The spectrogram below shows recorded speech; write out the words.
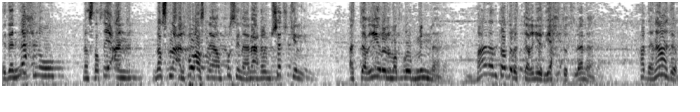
اذا نحن نستطيع أن نصنع الفرص لأنفسنا نحن نشكل التغيير المطلوب منا. ما ننتظر التغيير يحدث لنا؟ هذا نادر.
